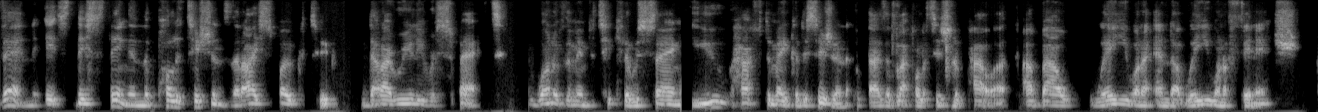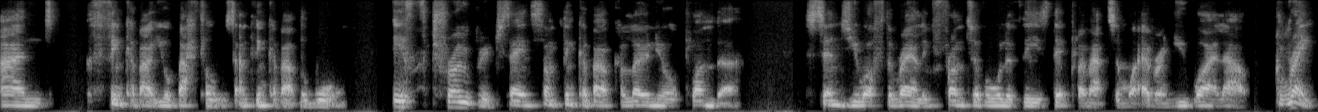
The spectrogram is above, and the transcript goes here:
then it's this thing, and the politicians that I spoke to that I really respect one of them in particular was saying you have to make a decision as a black politician of power about where you want to end up, where you want to finish, and think about your battles and think about the war. If Trowbridge saying something about colonial plunder sends you off the rail in front of all of these diplomats and whatever, and you while out, great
